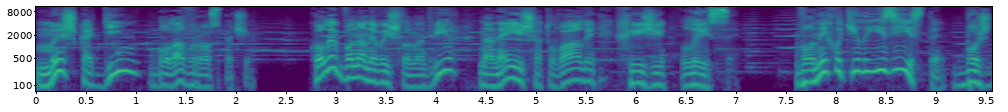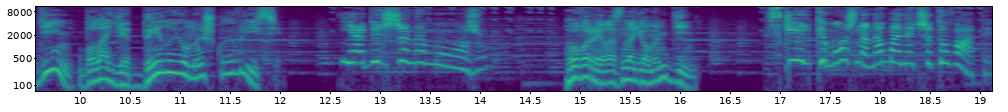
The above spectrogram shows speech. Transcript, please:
Мишка Дінь була в розпачі. Коли б вона не вийшла на двір, на неї чатували хижі лиси. Вони хотіли її з'їсти, бо ж дінь була єдиною мишкою в лісі, Я більше не можу. говорила знайомим дінь. Скільки можна на мене чатувати?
